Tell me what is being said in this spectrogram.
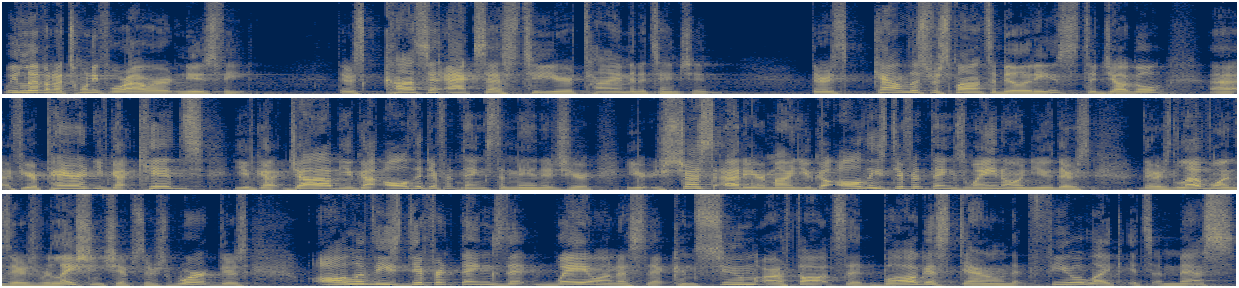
We live on a 24 hour news feed. There's constant access to your time and attention. There's countless responsibilities to juggle. Uh, if you're a parent, you've got kids, you've got job, you've got all the different things to manage. You're, you're stressed out of your mind. You've got all these different things weighing on you. There's, there's loved ones, there's relationships, there's work, there's all of these different things that weigh on us, that consume our thoughts, that bog us down, that feel like it's a mess,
